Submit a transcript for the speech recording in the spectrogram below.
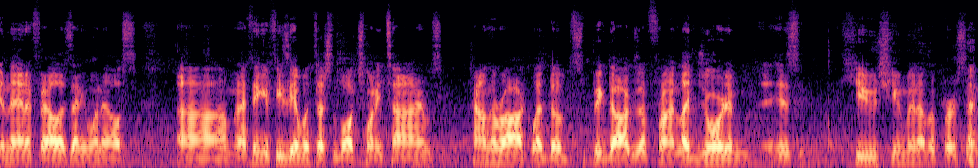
in the NFL as anyone else. Um, and I think if he's able to touch the ball 20 times, pound the rock, let those big dogs up front, let Jordan, his huge human of a person,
